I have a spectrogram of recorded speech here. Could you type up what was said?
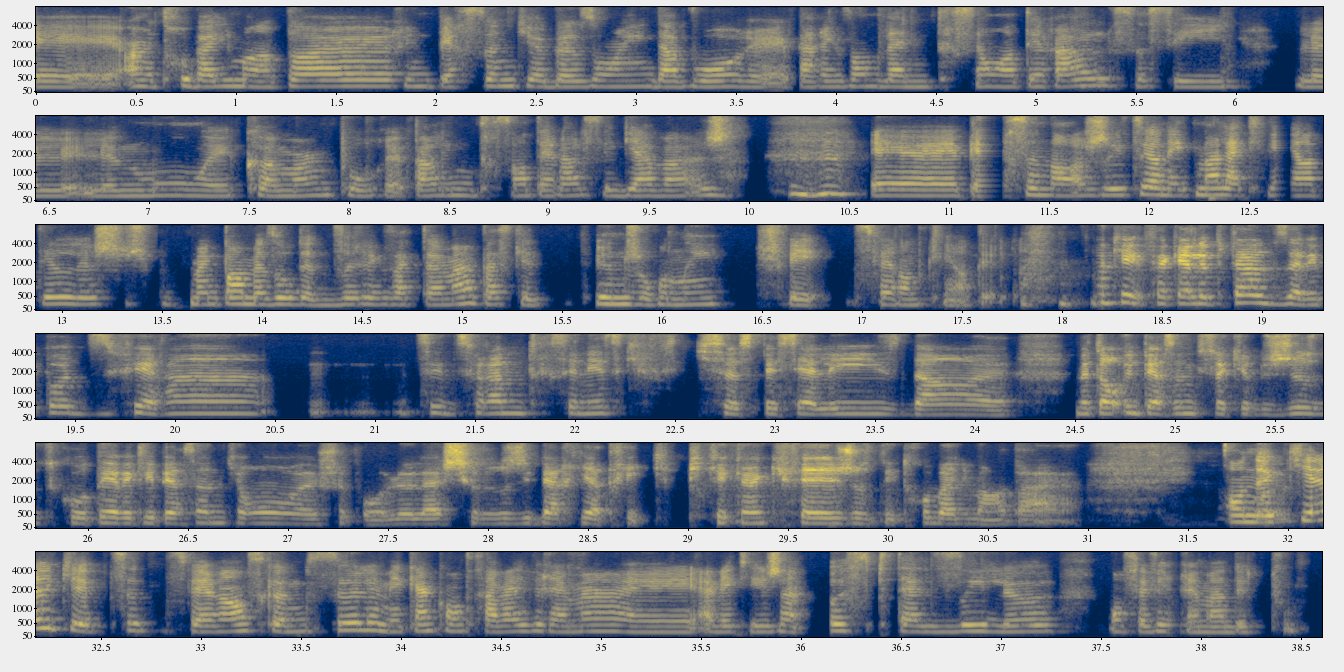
euh, un trouble alimentaire, une personne qui a besoin d'avoir, par exemple, de la nutrition entérale. Ça, c'est le, mot commun pour parler de nutrition entérale, c'est gavage. Mm-hmm. personne âgée. honnêtement, la clientèle, je ne suis même pas en mesure de te dire exactement parce qu'une journée, je fais différentes clientèles. OK. Fait qu'à l'hôpital, vous n'avez pas différents différents nutritionnistes qui, se spécialisent dans, euh, mettons, une personne qui s'occupe juste du côté avec les personnes qui ont, je euh, je sais pas, la chirurgie bariatrique, puis quelqu'un qui fait juste des troubles alimentaires. On a quelques petites différences comme ça, mais quand on travaille vraiment euh, avec les gens hospitalisés, là, on fait vraiment de tout.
